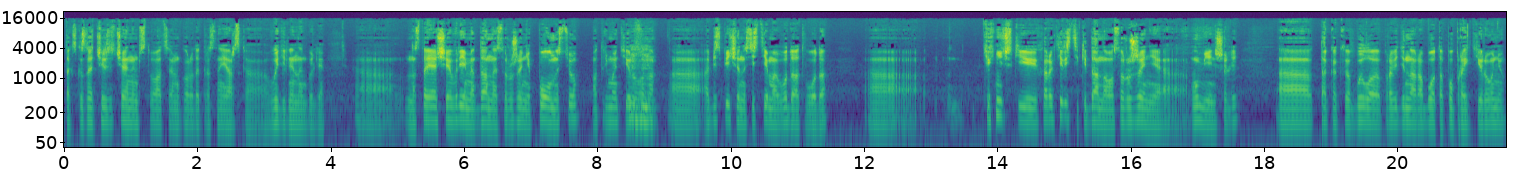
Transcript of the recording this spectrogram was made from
так сказать, чрезвычайным ситуациям города Красноярска. Выделены были Э, в настоящее время данное сооружение полностью отремонтировано, угу. обеспечена система водоотвода. Э, технические характеристики данного сооружения уменьшили, так как была проведена работа по проектированию.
